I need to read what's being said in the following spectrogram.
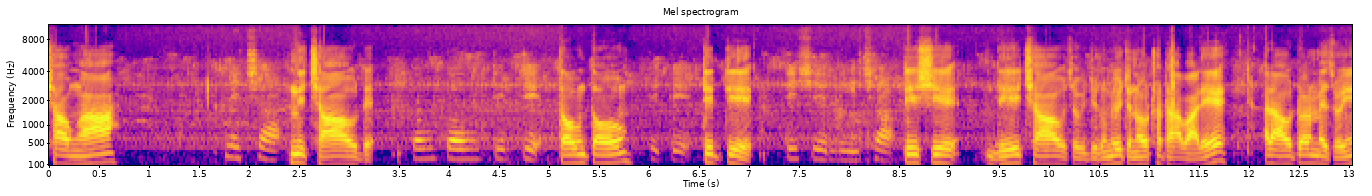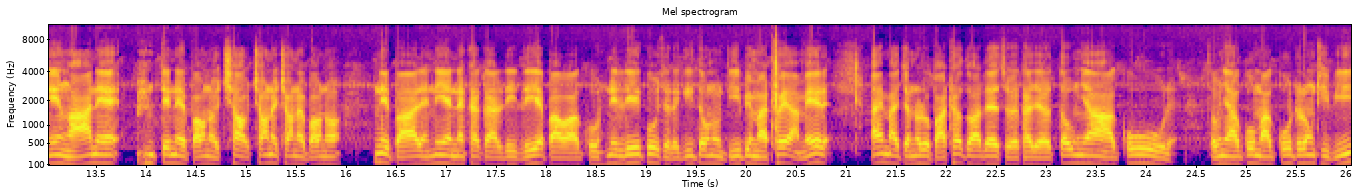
65 26တဲ့33 33 33 11 18 16 18 3 တစ်တစ် 1 1 တစ်ရှိလေးချ 1 8 4 6ဆိုပြီးဒီလိုမျိုးကျွန်တော်တို့ထွက်ထားပါတယ်အဲ့ဒါကိုတွက်မယ်ဆိုရင်9နဲ့1နဲ့ပေါင်းတော့6 6နဲ့6နဲ့ပေါင်းတော့နှစ်ပါတယ်နှစ်ရဲ့နှစ်ခက်က4 4ရဲ့ပါဝါ9 2 4 9ဆိုတဲ့ကီးသုံးလုံးဒီပြင်မှာထွက်ရမယ်တဲ့အဲ့မှာကျွန်တော်တို့ဘာထွက်သွားလဲဆိုတဲ့အခါကျတော့3ညာ9တဲ့3ညာ9မှာ9တလုံးထိပြီး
